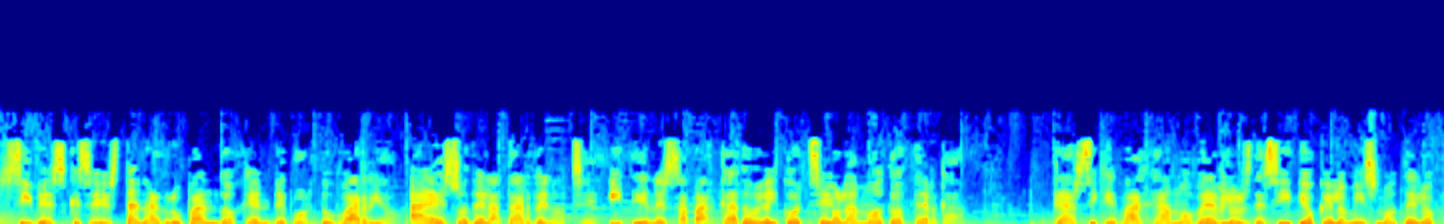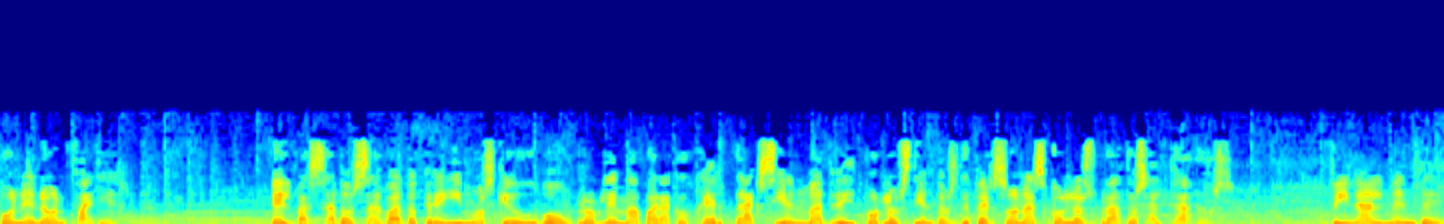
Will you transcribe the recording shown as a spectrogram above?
Si ves que se están agrupando gente por tu barrio, a eso de la tarde-noche, y tienes aparcado el coche o la moto cerca, casi que baja a moverlos de sitio que lo mismo te lo ponen on fire. El pasado sábado creímos que hubo un problema para coger taxi en Madrid por los cientos de personas con los brazos alzados. Finalmente,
